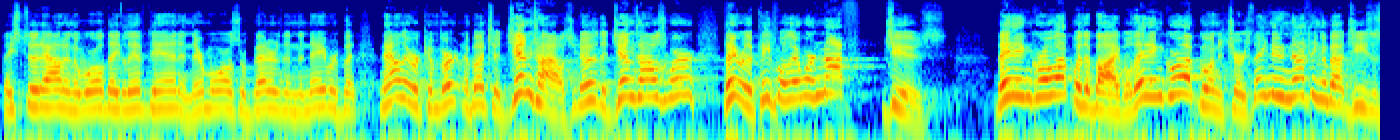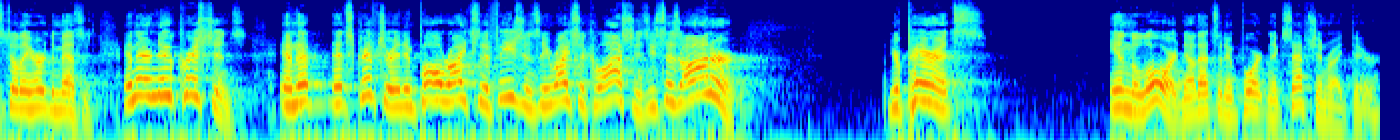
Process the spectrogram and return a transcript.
they stood out in the world they lived in, and their morals were better than the neighbors. But now they were converting a bunch of Gentiles. You know who the Gentiles were? They were the people that were not Jews. They didn't grow up with the Bible. They didn't grow up going to church. They knew nothing about Jesus till they heard the message. And they're new Christians. And that, that scripture, and then Paul writes to Ephesians, and he writes to Colossians, he says, Honor your parents in the Lord. Now, that's an important exception right there.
